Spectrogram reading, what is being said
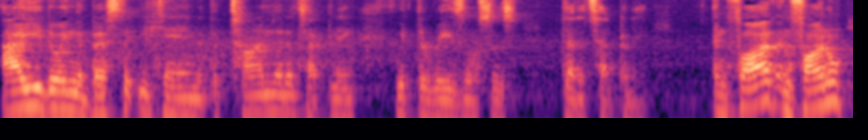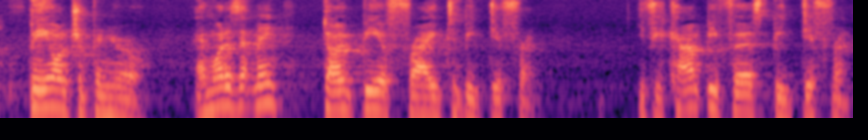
Are you doing the best that you can at the time that it's happening with the resources that it's happening? And five and final, be entrepreneurial. And what does that mean? Don't be afraid to be different. If you can't be first, be different.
